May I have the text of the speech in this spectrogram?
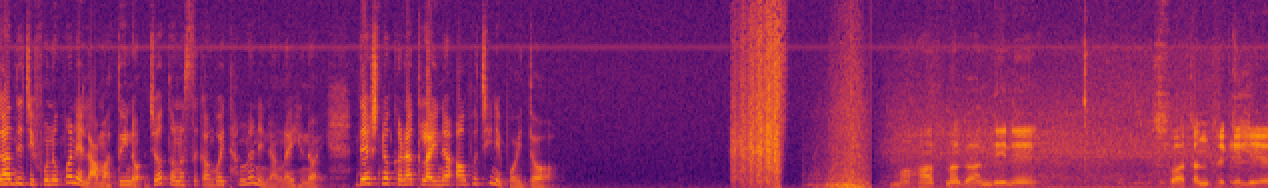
গান্ধীজি ফুনুকমানে লামা তুইন। যতনসে কাংগৈ থাংনানি নাংনাই হেনয়। দেশ ন কড়া ক্লাইনা আবুচিনি পৈত महात्मा गांधी ने स्वातंत्र के लिए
